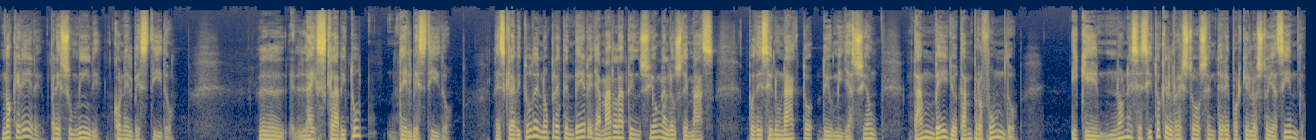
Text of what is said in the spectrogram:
no querer presumir con el vestido. La esclavitud del vestido. La esclavitud de no pretender llamar la atención a los demás puede ser un acto de humillación tan bello, tan profundo, y que no necesito que el resto se entere por qué lo estoy haciendo.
